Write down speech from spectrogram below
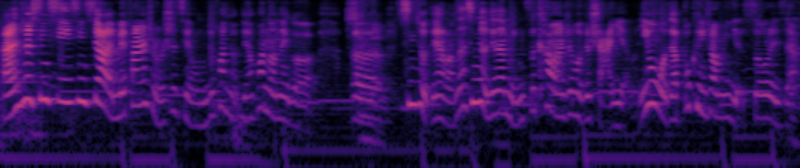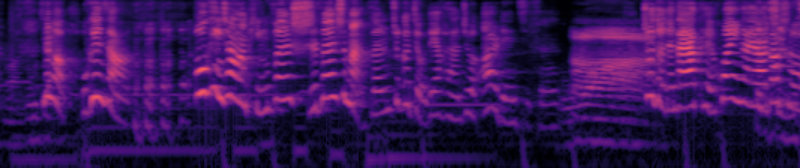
反正就是星期一、星期二也没发生什么事情，我们就换酒店，换到那个呃新酒店了。那新酒店的名字看完之后就傻眼了，因为我在 Booking 上面也搜了一下那个我跟你讲，Booking 上的评分十分是满分，这个酒店好像只有二点几分。哇这个酒店大家可以欢迎大家到时候。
